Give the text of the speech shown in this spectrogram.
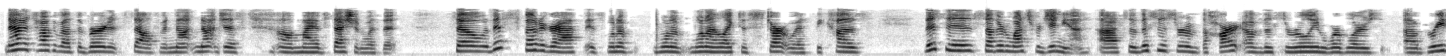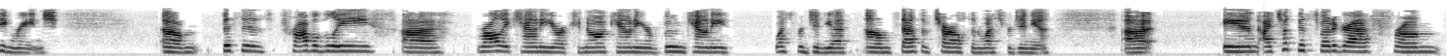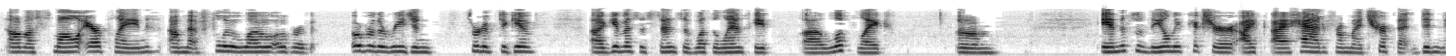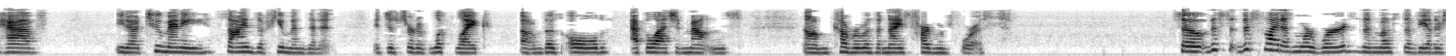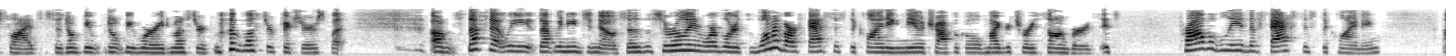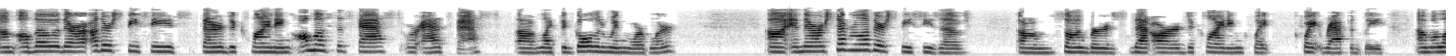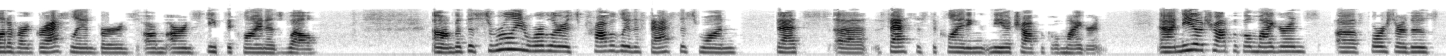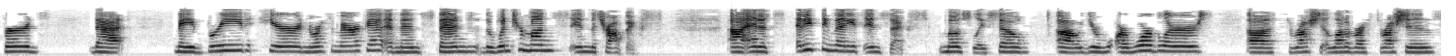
now to talk about the bird itself and not not just um, my obsession with it. So this photograph is one of one of one I like to start with because this is southern West Virginia. Uh, so this is sort of the heart of the cerulean warbler's uh, breeding range. Um, this is probably uh, Raleigh County or Kanawha County or Boone County, West Virginia, um, south of Charleston, West Virginia. And I took this photograph from um, a small airplane um, that flew low over the, over the region, sort of to give uh, give us a sense of what the landscape uh, looked like. Um, and this was the only picture I, I had from my trip that didn't have, you know, too many signs of humans in it. It just sort of looked like um, those old Appalachian mountains um, covered with a nice hardwood forest. So this this slide has more words than most of the other slides, so don't be don't be worried. Most are most are pictures, but um, stuff that we that we need to know. So the cerulean warbler, it's one of our fastest declining neotropical migratory songbirds. It's probably the fastest declining, um, although there are other species that are declining almost as fast or as fast, um, like the golden wing warbler. Uh, and there are several other species of um, songbirds that are declining quite quite rapidly. Um, a lot of our grassland birds um, are in steep decline as well. Um, but the cerulean warbler is probably the fastest one that's uh, fastest declining neotropical migrant. Uh, neotropical migrants, of course, are those birds that may breed here in North America and then spend the winter months in the tropics. Uh, and it's anything that eats insects, mostly. So uh, your our warblers, uh, thrush, a lot of our thrushes,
